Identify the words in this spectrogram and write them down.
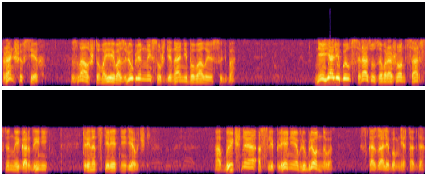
раньше всех, знал, что моей возлюбленной суждена небывалая судьба? Не я ли был сразу заворожен царственной гордыней тринадцатилетней девочки? Обычное ослепление влюбленного, сказали бы мне тогда.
